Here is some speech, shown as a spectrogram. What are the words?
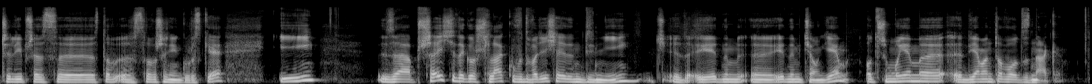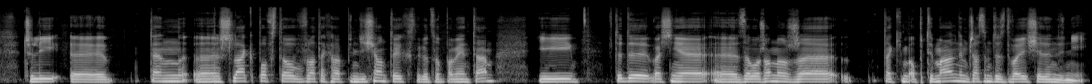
czyli przez Stowarzyszenie Górskie i za przejście tego szlaku w 21 dni jednym, jednym ciągiem otrzymujemy diamentową odznakę. Czyli ten szlak powstał w latach chyba 50., z tego co pamiętam, i wtedy właśnie e, założono, że takim optymalnym czasem to jest 21 dni,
